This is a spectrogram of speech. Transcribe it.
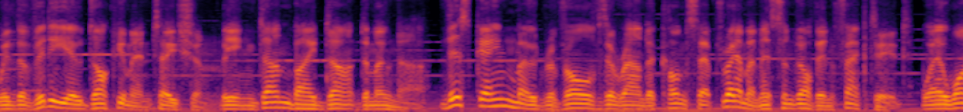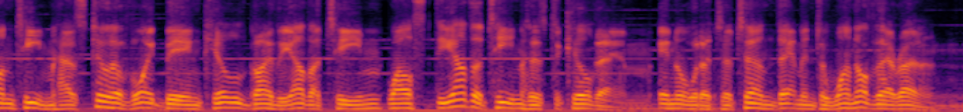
with the video documentation being done by Dark Damona. This game mode revolves around a concept reminiscent of Infected, where one team has to avoid being killed by the other team whilst the other team has to kill them in order to turn them into one of their own.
